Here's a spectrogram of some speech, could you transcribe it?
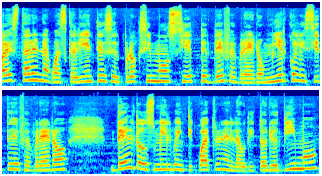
va a estar en Aguascalientes el próximo 7 de febrero, miércoles 7 de febrero del 2024 en el auditorio Dimo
